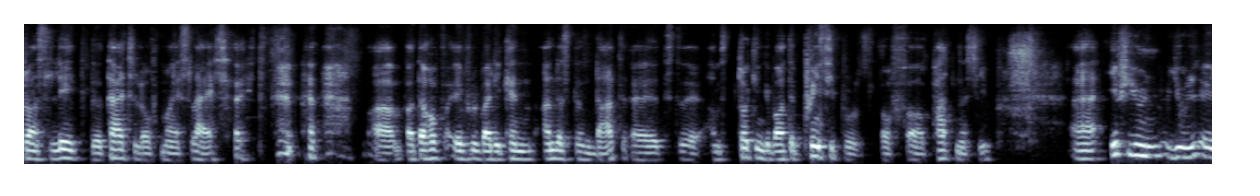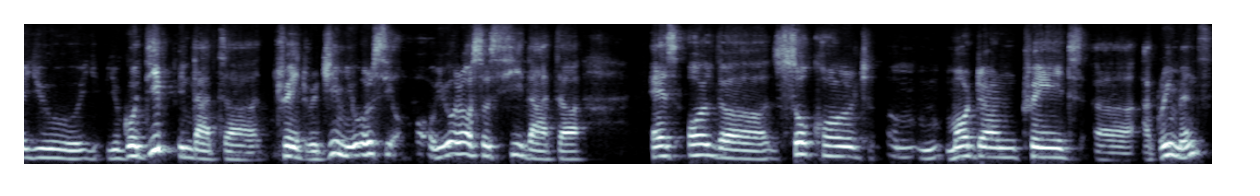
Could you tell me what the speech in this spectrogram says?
translate the title of my slides, uh, but I hope everybody can understand that. Uh, I'm talking about the principles of uh, partnership. Uh, if you, you, you, you go deep in that uh, trade regime, you also, you also see that uh, as all the so-called um, modern trade agreements,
